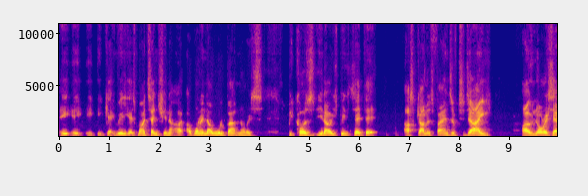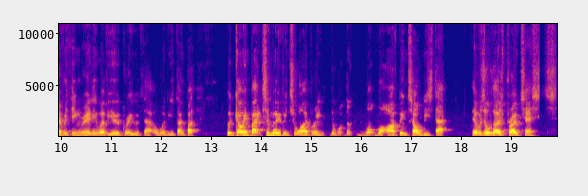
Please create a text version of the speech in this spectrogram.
it, it, it get, really gets my attention. I, I want to know all about Norris because you know it's been said that us Gunners fans of today owe Norris everything, really, whether you agree with that or whether you don't. But but going back to moving to Highbury, the, the, what what I've been told is that there was all those protests,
